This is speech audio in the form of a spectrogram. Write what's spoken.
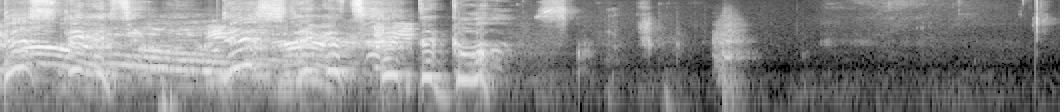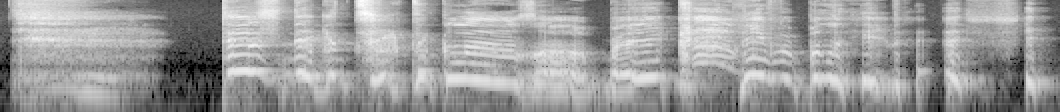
This nigga, this nigga take the gloves. This nigga took the gloves off, man. He couldn't even believe that shit.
